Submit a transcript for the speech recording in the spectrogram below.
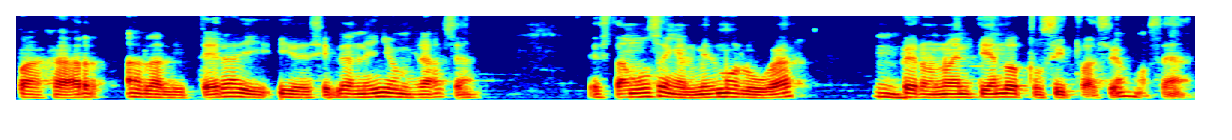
bajar a la litera y, y decirle al niño, mira, o sea, estamos en el mismo lugar, mm. pero no entiendo tu situación. O sea,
